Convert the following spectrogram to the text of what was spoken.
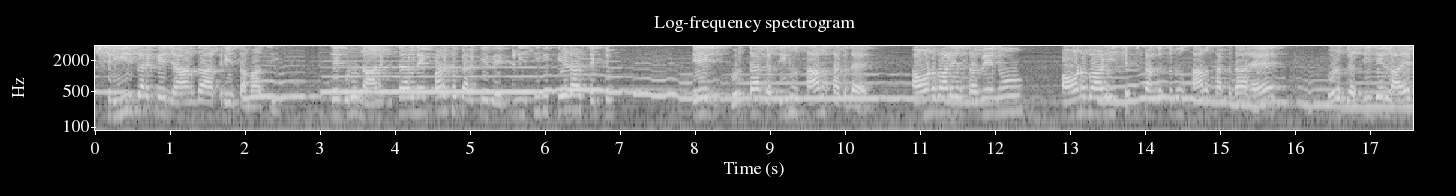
ਸਰੀਰ ਕਰਕੇ ਜਾਣ ਦਾ ਆਖਰੀ ਸਮਾਂ ਸੀ ਤੇ ਗੁਰੂ ਨਾਨਕ ਸਾਹਿਬ ਨੇ ਪਰਖ ਕਰਕੇ ਵੇਖਣੀ ਸੀ ਵੀ ਕਿਹੜਾ ਸਿੱਖ ਇਹ ਗੁਰਤਾ ਗੱਦੀ ਨੂੰ ਸਾਂਭ ਸਕਦਾ ਹੈ। ਆਉਣ ਵਾਲੇ ਸਮੇਂ ਨੂੰ, ਆਉਣ ਵਾਲੀ ਸਿੱਖ ਸੰਗਤ ਨੂੰ ਸਾਂਭ ਸਕਦਾ ਹੈ। ਗੁਰਗੱਦੀ ਦੇ ਲਾਇਕ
